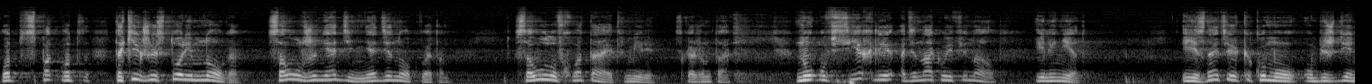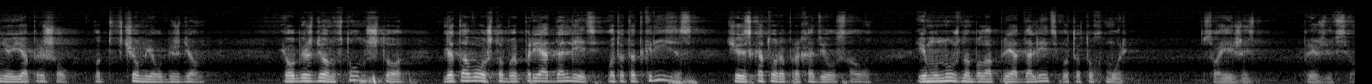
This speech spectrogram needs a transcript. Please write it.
Вот, вот таких же историй много. Саул же не один, не одинок в этом. Саулов хватает в мире, скажем так. Но у всех ли одинаковый финал или нет? И знаете, к какому убеждению я пришел? Вот в чем я убежден? Я убежден в том, что для того, чтобы преодолеть вот этот кризис, через который проходил Саул, ему нужно было преодолеть вот эту хмурь в своей жизни, прежде всего.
